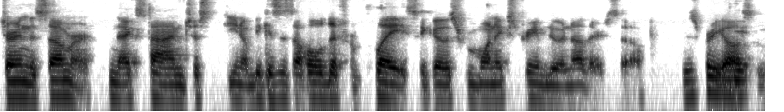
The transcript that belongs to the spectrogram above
during the summer next time, just you know, because it's a whole different place. It goes from one extreme to another. So it was pretty awesome.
